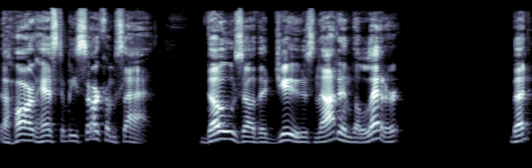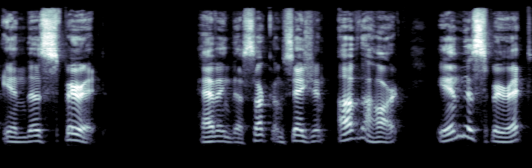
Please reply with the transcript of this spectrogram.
The heart has to be circumcised. Those are the Jews, not in the letter, but in the spirit, having the circumcision of the heart in the spirit,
